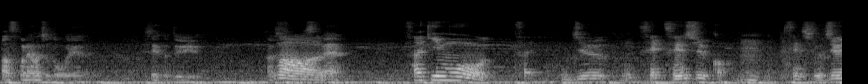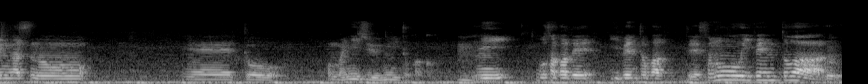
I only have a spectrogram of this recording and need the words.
まあ、そこら辺はちょっと応援していくという感じですね、最近もうさ10先先週か。うん。先週12月のえっ、とほんま22とかか、うん。に大阪でイベントがあってそのイベントは、うん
